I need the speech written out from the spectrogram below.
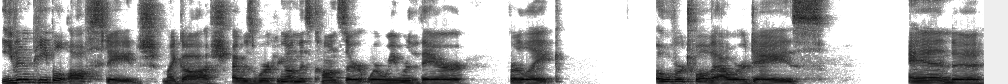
even people off stage, my gosh, I was working on this concert where we were there for like over 12 hour days. And, uh,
